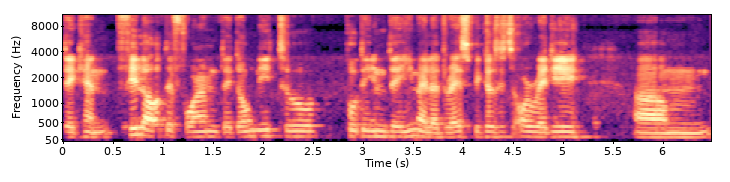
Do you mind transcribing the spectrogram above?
they can fill out the form. They don't need to put in the email address because it's already um,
